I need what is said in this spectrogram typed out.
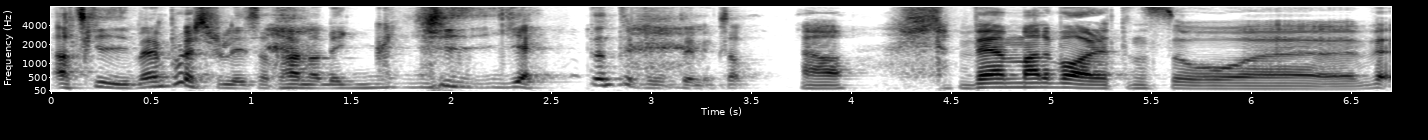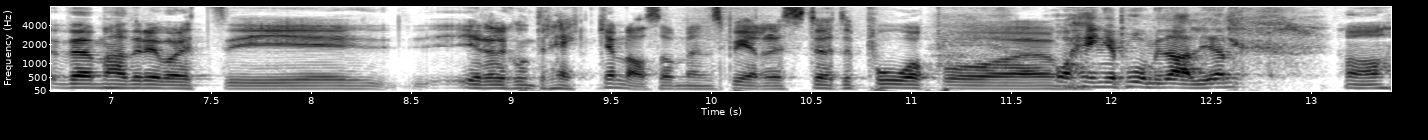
att skriva en pressrelease att han hade gett den till Putin liksom. Ja. Vem hade varit en så... Vem hade det varit i, i relation till Häcken då, som en spelare stöter på på... Och hänger på medaljen. Ja,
